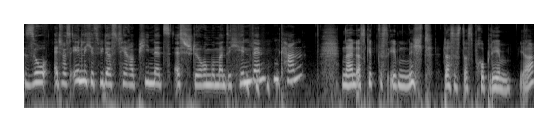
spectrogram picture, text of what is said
so etwas Ähnliches wie das Therapienetz Essstörung, wo man sich hinwenden kann. Nein, das gibt es eben nicht. Das ist das Problem. Ja?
